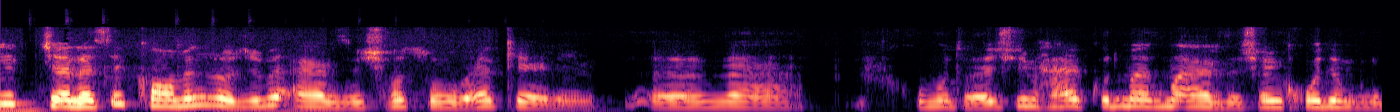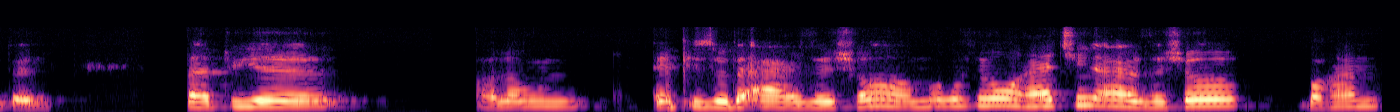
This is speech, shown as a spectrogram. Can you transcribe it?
یک جلسه کامل راجع به ارزش ها صحبت کردیم. و خوب متوجه شدیم هر کدوم از ما ارزش های خودمون رو داریم. و توی حالا اون اپیزود ارزش ها ما گفتیم ما هرچی این ارزش ها با هم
